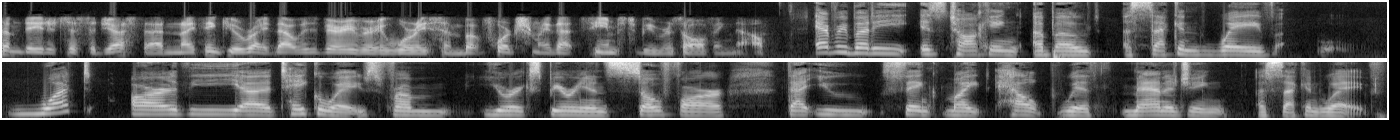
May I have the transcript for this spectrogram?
some data to suggest that, and I think you're right. That was very, very worrisome, but fortunately, that seems to be resolving now. Everybody is talking about a second wave. What are the uh, takeaways from your experience so far that you think might help with managing a second wave?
